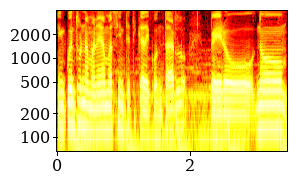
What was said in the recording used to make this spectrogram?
encuentro una manera más sintética de contarlo. Pero no...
